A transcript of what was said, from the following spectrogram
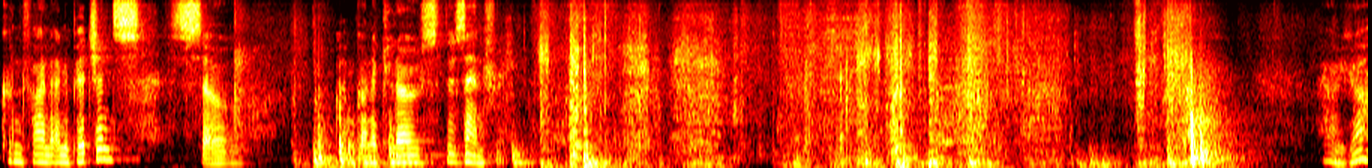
Couldn't find any pigeons, so gonna close this entry. There we go.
